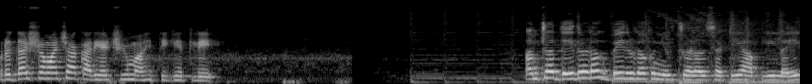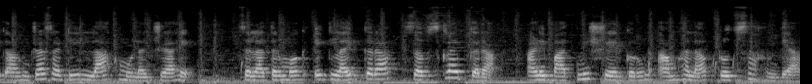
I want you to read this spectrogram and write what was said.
वृद्धाश्रमाच्या कार्याची माहिती घेतली. आमच्या देधडक बेधडक न्यूज चॅनलसाठी आपली लाईक आमच्यासाठी लाख मोलाची आहे. चला तर मग एक लाईक करा सबस्क्राईब करा आणि बातमी शेअर करून आम्हाला प्रोत्साहन द्या.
